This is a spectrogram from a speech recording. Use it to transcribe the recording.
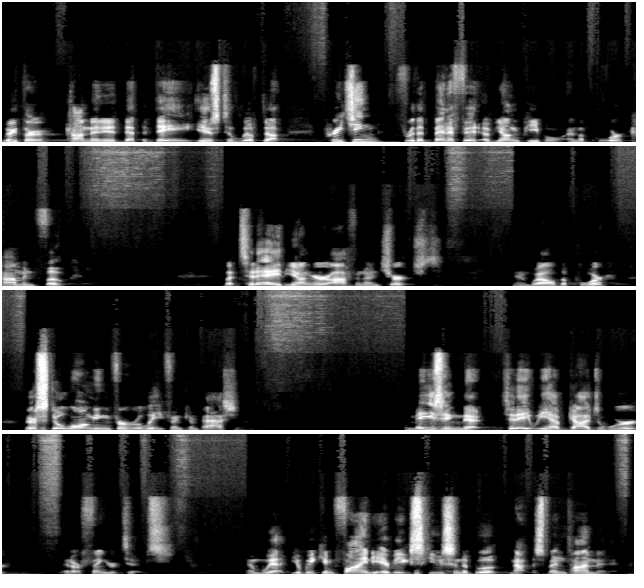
Luther commented that the day is to lift up preaching for the benefit of young people and the poor common folk. But today, the young are often unchurched. And well, the poor, they're still longing for relief and compassion. Amazing that today we have God's Word at our fingertips. And we, we can find every excuse in the book not to spend time in it.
